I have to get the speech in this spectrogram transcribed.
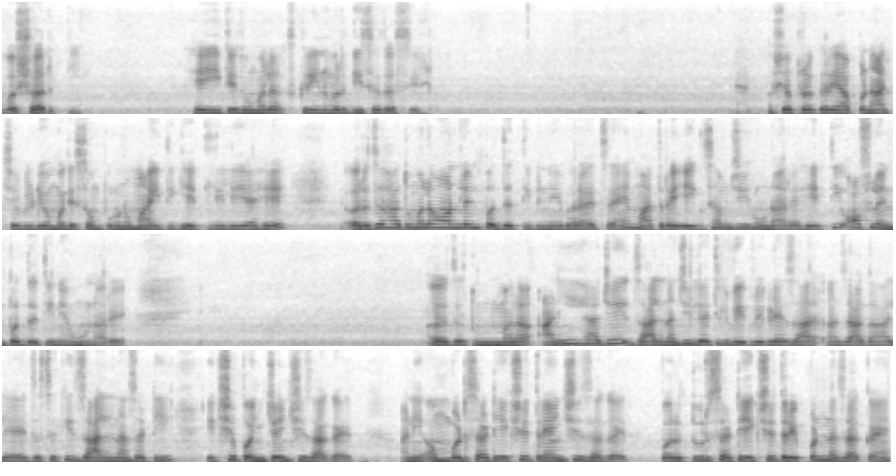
व शर्ती. हे इथे तुम्हाला स्क्रीनवर दिसत असेल. अशा प्रकारे आपण आजच्या व्हिडिओमध्ये संपूर्ण माहिती घेतलेली आहे. अर्ज हा तुम्हाला ऑनलाईन पद्धतीने भरायचा आहे. मात्र एक्झाम जी होणार आहे ती ऑफलाईन पद्धतीने होणार आहे. जर तुम्हाला आणि ह्या जे जालना जिल्ह्यातील वेगवेगळ्या जा जागा आल्या आहेत जसं की जालनासाठी एकशे पंच्याऐंशी जागा आहेत आणि अंबडसाठी एकशे त्र्याऐंशी जागा आहेत. परतूरसाठी एकशे त्रेपन्न जागा आहे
